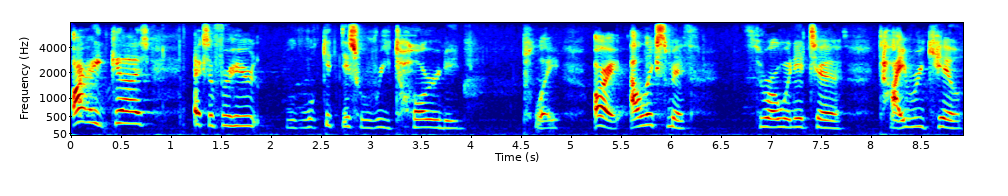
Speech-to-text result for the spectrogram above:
All right, guys. Except for here, look at this retarded play. All right, Alex Smith throwing it to Tyreek Hill.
